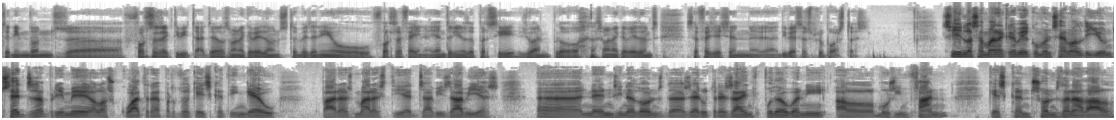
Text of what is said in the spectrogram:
tenim doncs, uh, forces activitats. Eh? La setmana que ve doncs, també teniu força feina, ja en teniu de per si, Joan, però la setmana que ve doncs, s'afegeixen doncs, diverses propostes. Sí, la setmana que ve comencem el dilluns 16, primer a les 4 per tots aquells que tingueu pares, mares, tiets, avis, àvies, eh, nens i nadons de 0 a 3 anys, podeu venir al Mus Infant, que és cançons de Nadal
